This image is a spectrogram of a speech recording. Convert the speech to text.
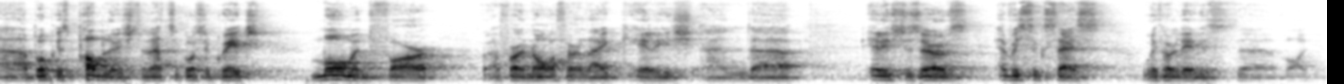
uh, a book is published, and that's of course a great moment for, for an author like Eilish. And uh, Eilish deserves every success with her latest uh, volume.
